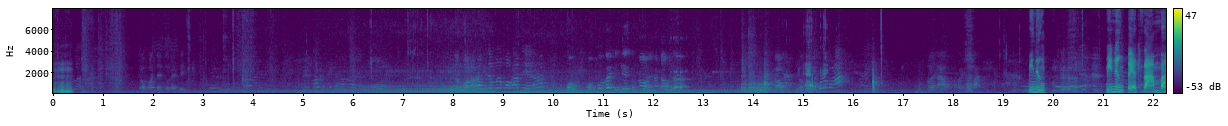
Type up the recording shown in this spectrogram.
อืม มีหนึ่งมีหนึ่งแปดสามปะ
